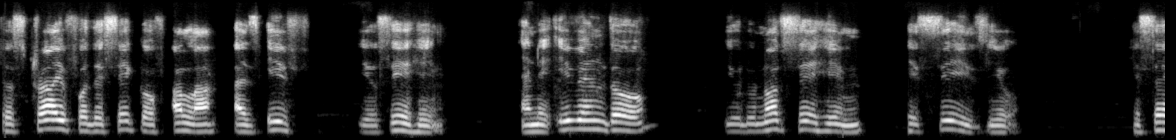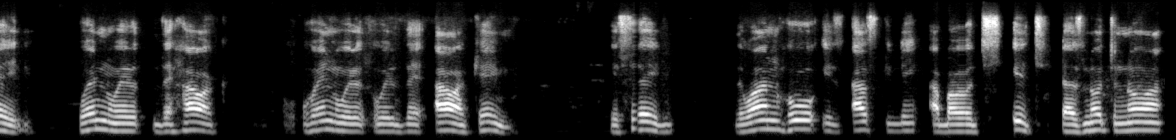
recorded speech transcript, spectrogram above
to strive for the sake of Allah as if you see him. And even though you do not see him, he sees you. He said, when will the hour, when will, will the hour came? He said, the one who is asking about it does not know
